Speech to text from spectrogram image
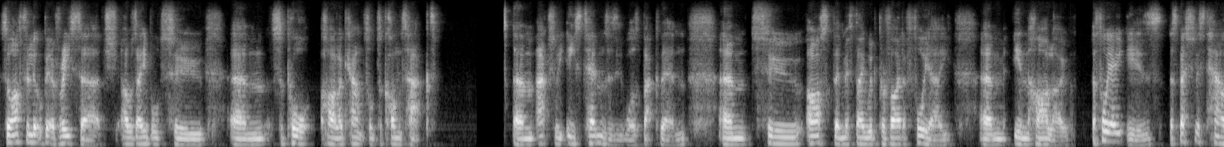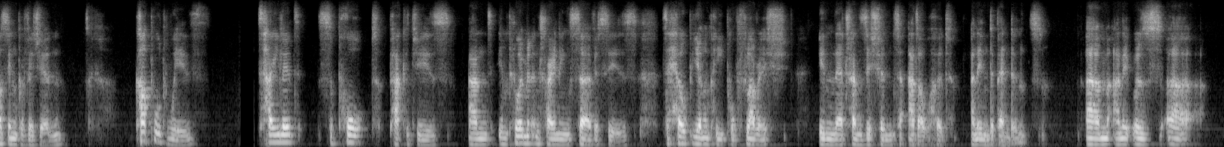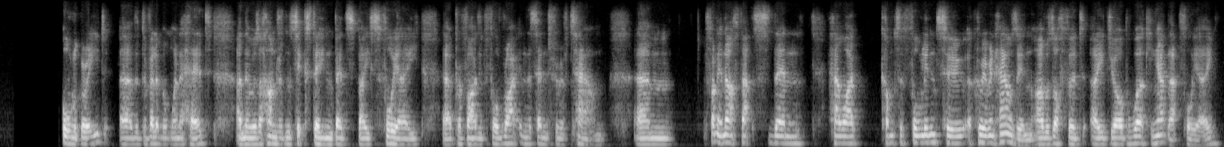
so after a little bit of research i was able to um, support harlow council to contact um, actually East Thames as it was back then, um, to ask them if they would provide a foyer um, in Harlow. A foyer is a specialist housing provision coupled with tailored support packages and employment and training services to help young people flourish in their transition to adulthood and independence. Um, and it was uh, all agreed. Uh, the development went ahead, and there was 116 bed space foyer uh, provided for right in the centre of town. Um, funny enough, that's then how I come to fall into a career in housing. I was offered a job working at that foyer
